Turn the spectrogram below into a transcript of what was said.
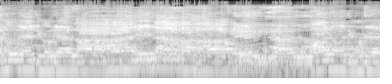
জোরে জোরে লা আরও জোরে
